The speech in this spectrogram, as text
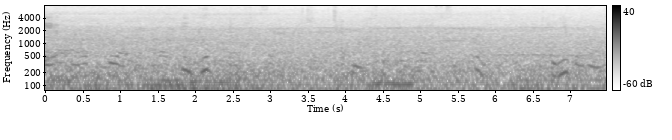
えよ。Thank you.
